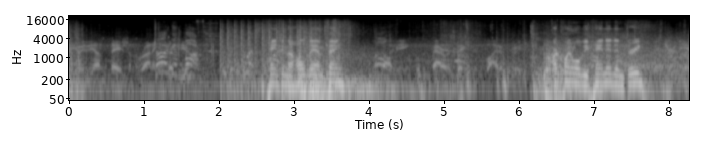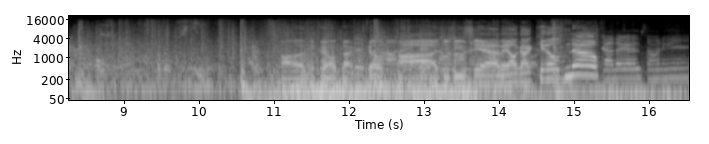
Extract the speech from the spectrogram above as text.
UAV on station. Running as a view. Painting the whole damn thing. Copy. Barricade flight of three. Hardpoint will be painted in three. Oh, I think they all got There's killed. no one on. Ah, There's no one on GG's. Yeah, they all got killed. No. Yeah, there is no one here.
